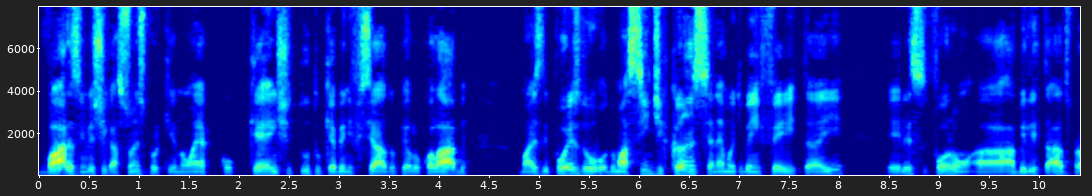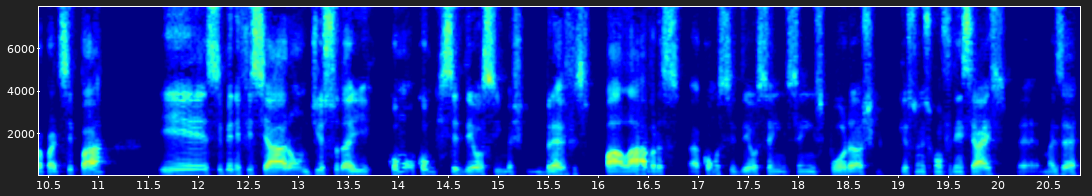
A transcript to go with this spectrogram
várias investigações, porque não é qualquer instituto que é beneficiado pelo Colab, mas depois do, de uma sindicância né, muito bem feita aí, eles foram ah, habilitados para participar e se beneficiaram disso daí. Como, como que se deu, assim, em breves palavras, ah, como se deu, sem, sem expor acho, questões confidenciais, é, mas é,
